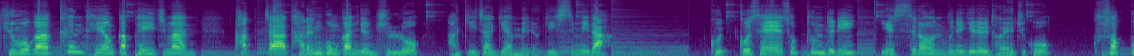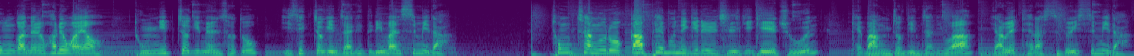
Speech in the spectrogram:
규모가 큰 대형 카페이지만 각자 다른 공간 연출로 아기자기한 매력이 있습니다. 곳곳에 소품들이 예스러운 분위기를 더해주고 구석 공간을 활용하여 독립적이면서도 이색적인 자리들이 많습니다. 통창으로 카페 분위기를 즐기기에 좋은 개방적인 자리와 야외 테라스도 있습니다.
